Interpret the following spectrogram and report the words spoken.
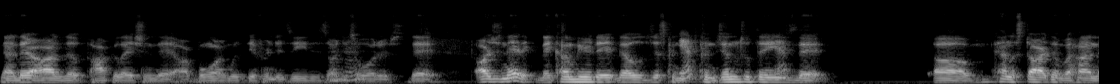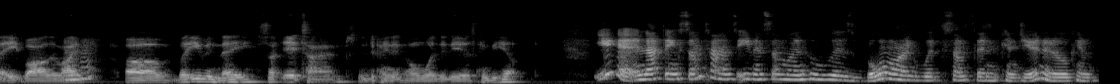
Now there are the population that are born with different diseases or Mhm. disorders that are genetic. They come here, they those just con- Yeah. congenital things that um, kind of start them behind the eight ball in life. Um, but even they, so- at times, depending on what it is, can be helped. Yeah, and I think sometimes even someone who is born with something congenital can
